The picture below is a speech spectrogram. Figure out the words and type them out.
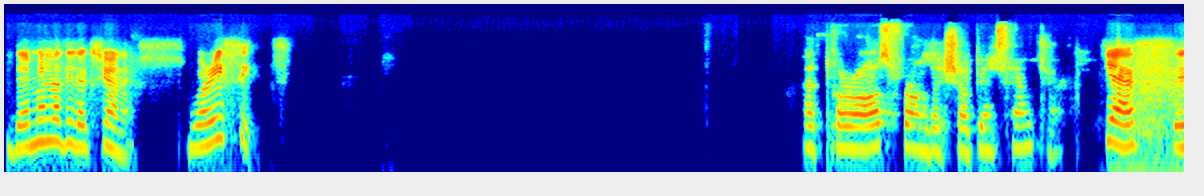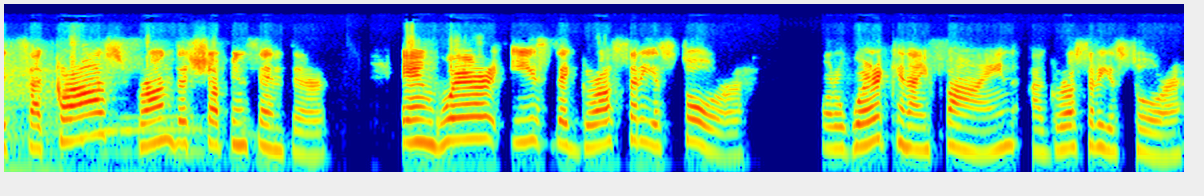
Deme las direcciones. Where is it? Across from the shopping center. Yes, it's across from the shopping center. And where is the grocery store? Or where can I find a grocery store?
